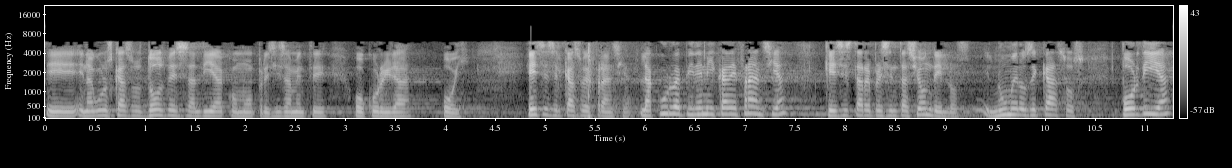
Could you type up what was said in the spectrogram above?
eh, en algunos casos dos veces al día, como precisamente ocurrirá hoy. Ese es el caso de Francia. La curva epidémica de Francia, que es esta representación de los números de casos por día,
